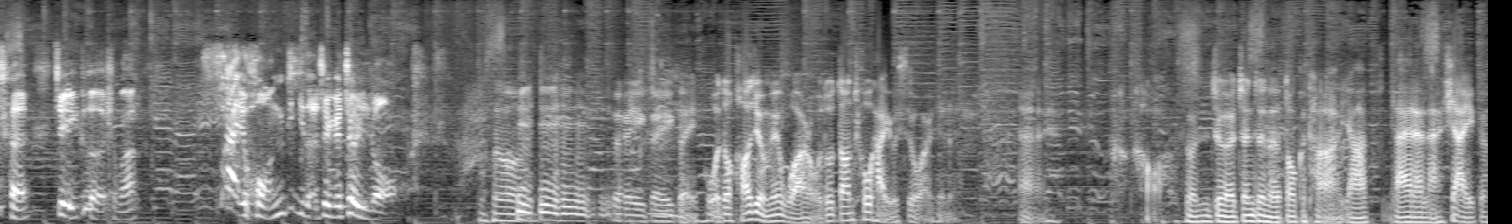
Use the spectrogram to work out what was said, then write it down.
成这个什么赛皇帝的这个阵容。可以可以可以，我都好久没玩了，我都当抽卡游戏玩现在。哎，好，说是这个真正的 Doctor 鸭子，来来来，下一个。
